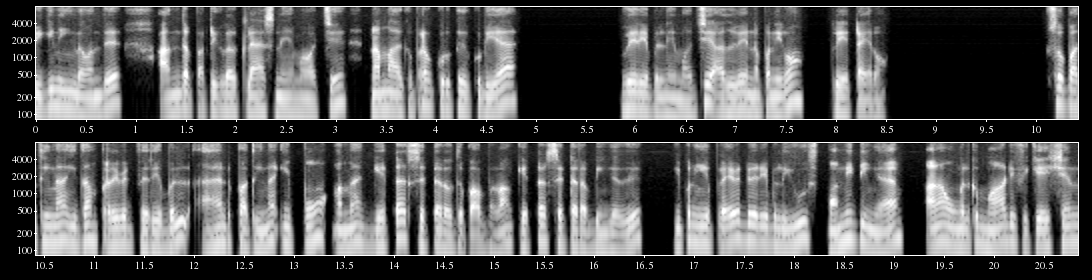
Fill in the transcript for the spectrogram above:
பிகினிங்கில் வந்து அந்த பர்டிகுலர் கிளாஸ் நேமை வச்சு நம்ம அதுக்கப்புறம் கொடுக்கக்கூடிய வேரியபிள் நேமை வச்சு அதுவே என்ன பண்ணிடும் க்ரியேட் ஆயிரும். ஸோ பார்த்தீங்கன்னா இதுதான் ப்ரைவேட் வேரியபிள் அண்ட் பார்த்தீங்கன்னா இப்போ நம்ம கெட்டர் செட்டர் வந்து பார்க்கலாம் கெட்டர் செட்டர் அப்படிங்கிறது இப்போ நீங்கள் ப்ரைவேட் வேரியபிள் யூஸ் பண்ணிட்டீங்க ஆனால் உங்களுக்கு மாடிஃபிகேஷன்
